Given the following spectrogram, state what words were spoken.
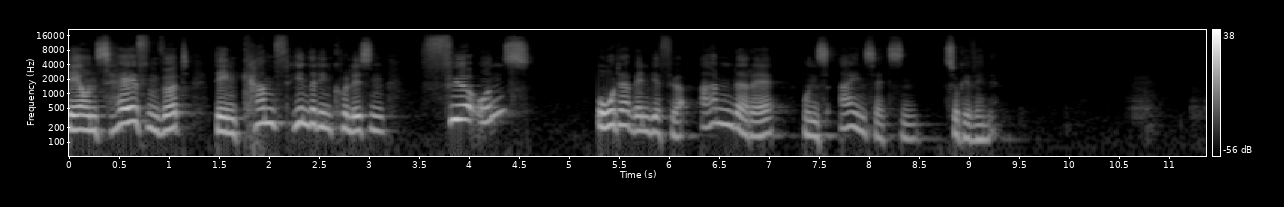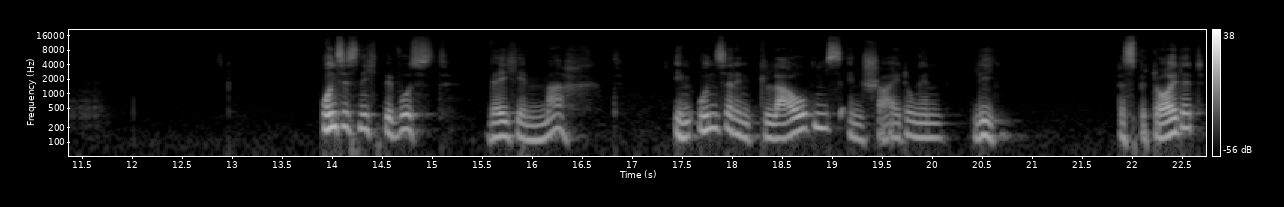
der uns helfen wird, den Kampf hinter den Kulissen für uns oder wenn wir für andere uns einsetzen, zu gewinnen. Uns ist nicht bewusst, welche Macht in unseren Glaubensentscheidungen liegen. Das bedeutet,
